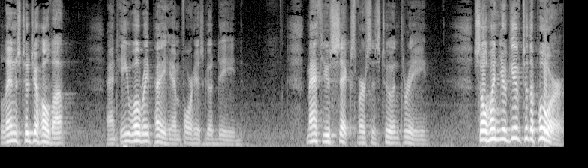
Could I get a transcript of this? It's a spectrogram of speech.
lends to Jehovah, and he will repay him for his good deed. Matthew 6 verses 2 and 3 So when you give to the poor,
